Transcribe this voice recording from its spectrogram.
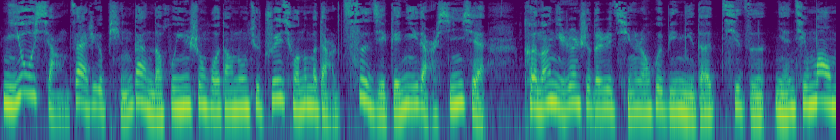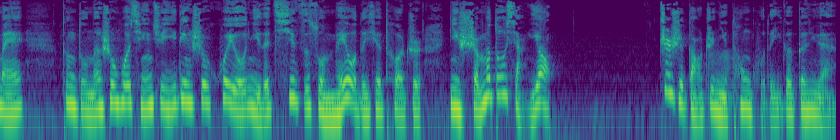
你又想在这个平淡的婚姻生活当中去追求那么点刺激，给你一点新鲜。可能你认识的这情人会比你的妻子年轻貌美，更懂得生活情趣，一定是会有你的妻子所没有的一些特质。你什么都想要，这是导致你痛苦的一个根源。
